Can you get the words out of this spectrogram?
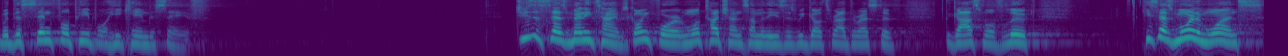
with the sinful people he came to save. Jesus says many times, going forward, and we'll touch on some of these as we go throughout the rest of the Gospel of Luke. He says more than once,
